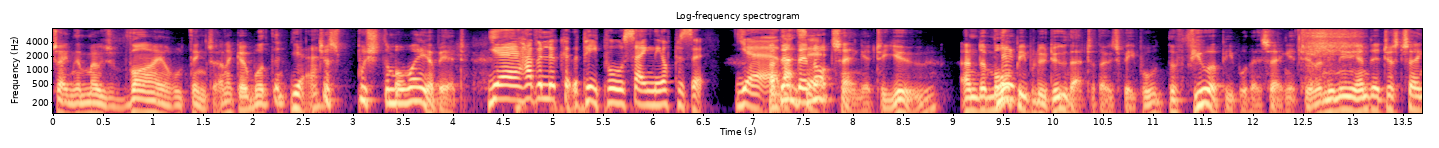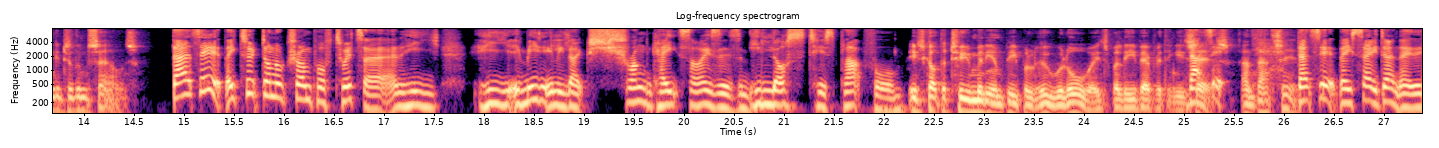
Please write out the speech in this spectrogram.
saying the most vile things. And I go, well, then Yeah. just push them away a bit. Yeah, have a look at the people saying the opposite. Yeah, and then they're it. not saying it to you. And the more No. people who do that to those people, the fewer people they're saying it to. And in the end, they're just saying it to themselves. That's it. They took Donald Trump off Twitter and he he immediately like shrunk eight sizes and he lost his platform. He's got the two million people who will always believe everything he That's says. it. And that's it. That's it. They say, don't they?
